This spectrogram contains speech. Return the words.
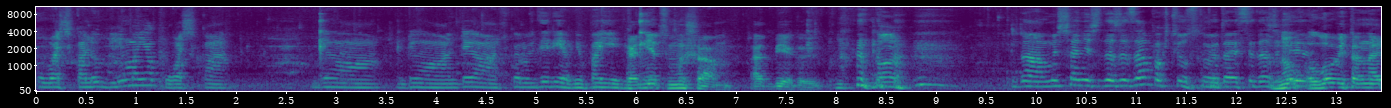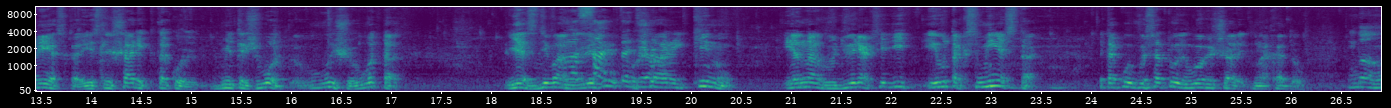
кошка, любимая кошка. Да, да, да, скоро в деревню поедем. Конец мышам отбегают. Да. Мыши, они же даже запах чувствуют, а если даже... Пере- ловит она резко. Если шарик такой, Дмитрич, вот выше, вот так. Я с дивана Она лежу, шарик кину, и она в дверях сидит, и вот так с места такой высотой ловит шарик на ходу. Да.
